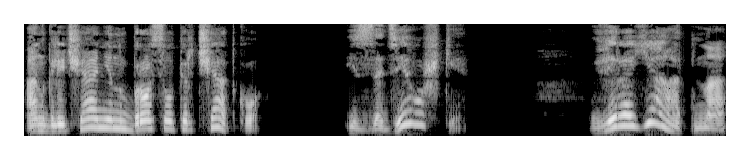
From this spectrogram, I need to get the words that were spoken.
Англичанин бросил перчатку. Из-за девушки? Вероятно,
